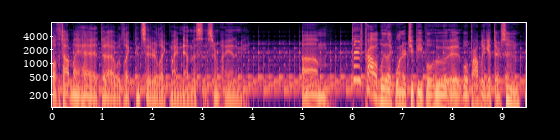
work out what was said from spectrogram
off the top of my head that I would like consider like my nemesis or my enemy. Um, there's probably like one or two people who it will probably get there soon.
